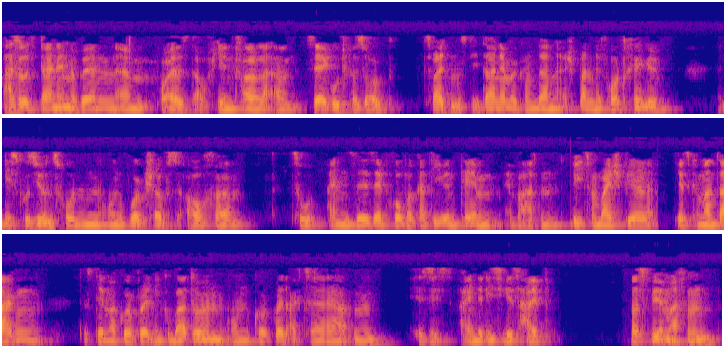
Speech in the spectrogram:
Also die Teilnehmer werden ähm, vorerst auf jeden Fall ähm, sehr gut versorgt. Zweitens, die Teilnehmer können dann spannende Vorträge, Diskussionsrunden und Workshops auch ähm, zu einem sehr, sehr provokativen Themen erwarten. Wie zum Beispiel, jetzt kann man sagen, das Thema Corporate Inkubatoren und Corporate Akzeleraten es ist ein riesiges Hype. Was wir machen,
